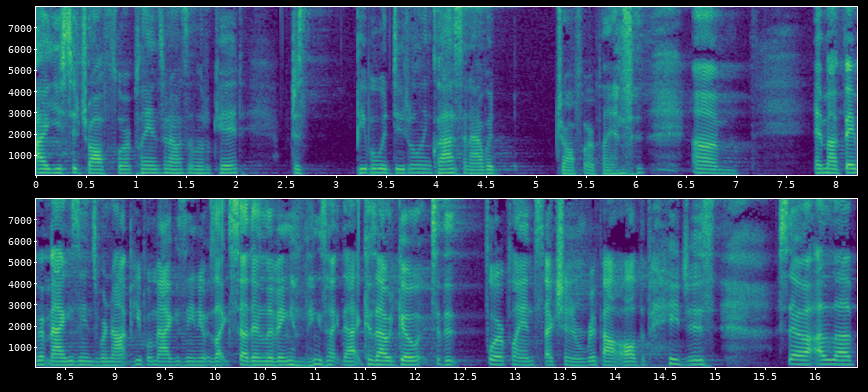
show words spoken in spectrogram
I used to draw floor plans when I was a little kid. Just people would doodle in class and I would draw floor plans. um, and my favorite magazines were not People magazine. It was like Southern Living and things like that because I would go to the floor plan section and rip out all the pages. So I love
